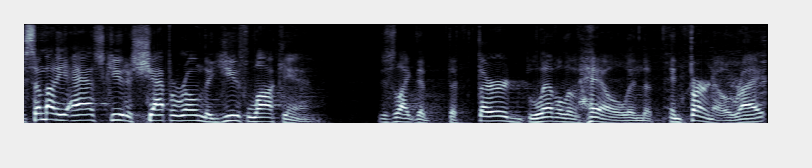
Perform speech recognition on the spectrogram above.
if somebody asks you to chaperone the youth lock in, which is like the, the third level of hell in the inferno, right?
